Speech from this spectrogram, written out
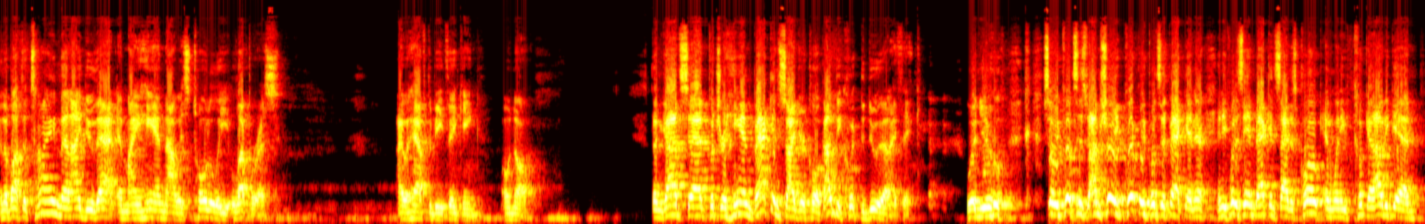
And about the time that I do that and my hand now is totally leprous, I would have to be thinking, oh no. Then God said, put your hand back inside your cloak. I'd be quick to do that, I think. When you, so he puts his, I'm sure he quickly puts it back in there and he put his hand back inside his cloak. And when he took it out again,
